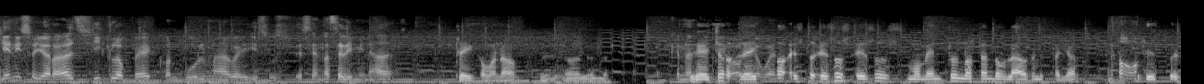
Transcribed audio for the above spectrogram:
¿Quién hizo llorar al Cíclope con Bulma, güey, y sus escenas eliminadas? Sí, no. No, no, no. Que no De hecho, de hecho bueno. esto- esos, esos momentos no están doblados en español. No, Sí, pues,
